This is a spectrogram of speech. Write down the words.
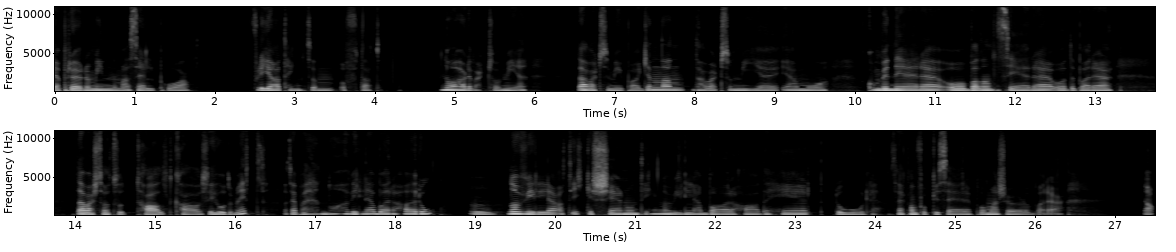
jeg prøver å minne meg selv på Fordi jeg har tenkt sånn ofte at nå har det vært så mye. Det har vært så mye på agendaen. Det har vært så mye jeg må kombinere og balansere, og det bare Det har vært så totalt kaos i hodet mitt at jeg bare Nå vil jeg bare ha ro. Mm. Nå vil jeg at det ikke skjer noen ting. Nå vil jeg bare ha det helt rolig, så jeg kan fokusere på meg sjøl og bare Ja.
